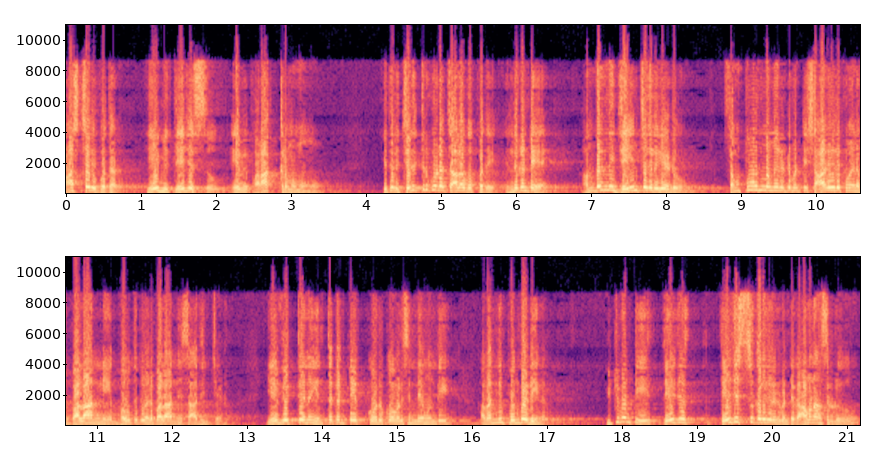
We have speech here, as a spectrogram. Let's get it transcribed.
ఆశ్చర్యపోతాడు. ఏమి తేజస్సు ఏమి పరాక్రమము? ఇతని చరిత్ర కూడా చాలా గొప్పదే. ఎందుకంటే అందరినీ జయించగలిగాడు. సంపూర్ణమైనటువంటి శారీరకమైన బలాన్ని భౌతికమైన బలాన్ని సాధించాడు. ఏ వ్యక్తి అయినా ఇంతకంటే కోరుకోవలసిందేముంది? అవన్నీ పొందాడు ఈయన. ఇటువంటి తేజ తేజస్సు కలిగినటువంటి రావణాసురుడు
